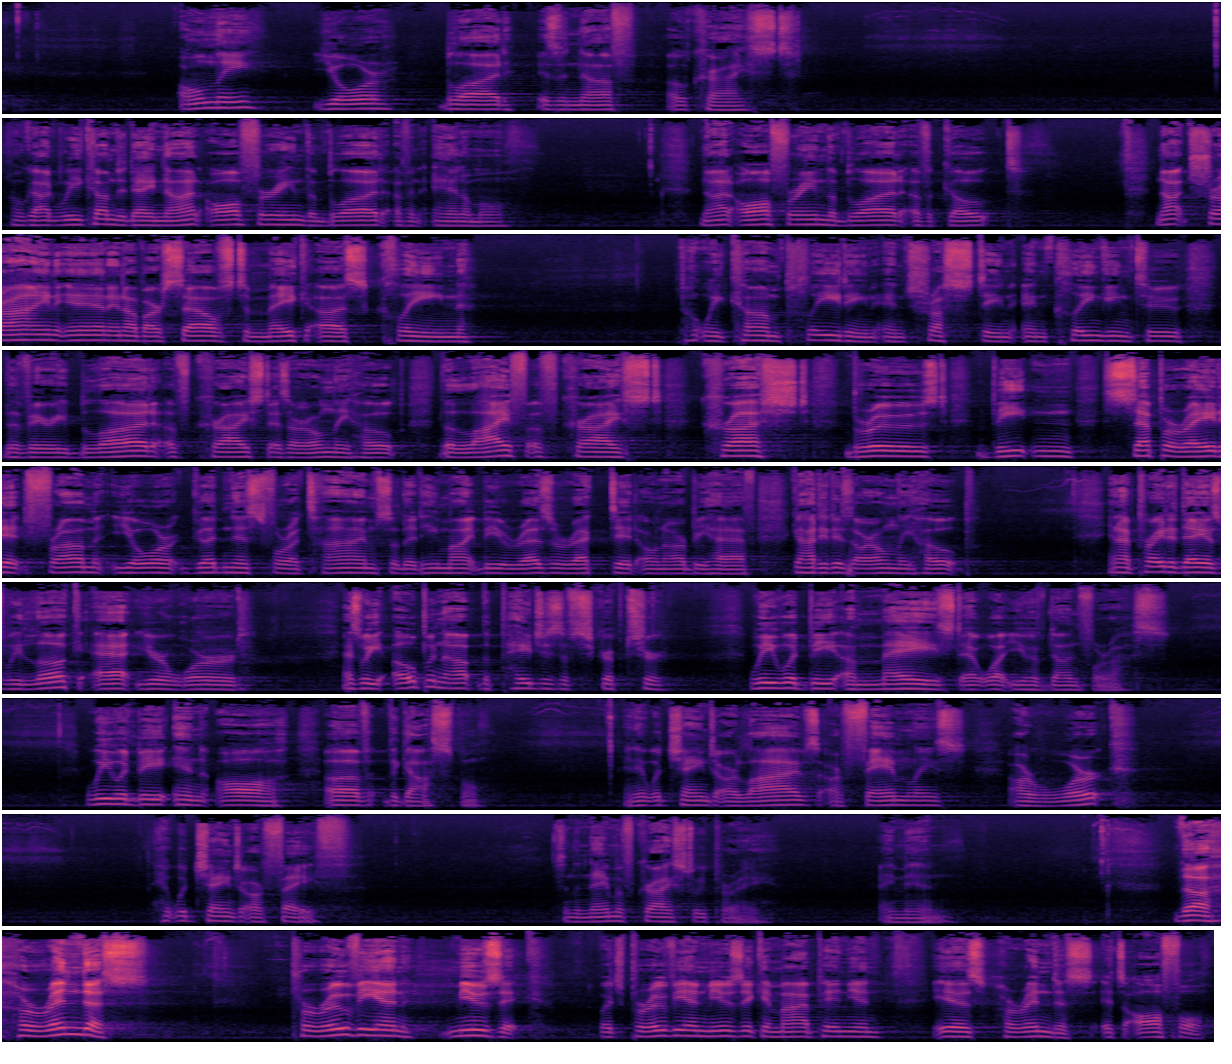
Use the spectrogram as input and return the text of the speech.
only your blood is enough, O Christ. Oh God, we come today not offering the blood of an animal not offering the blood of a goat, not trying in and of ourselves to make us clean, but we come pleading and trusting and clinging to the very blood of Christ as our only hope, the life of Christ crushed, bruised, beaten, separated from your goodness for a time so that he might be resurrected on our behalf. God, it is our only hope. And I pray today as we look at your word, as we open up the pages of Scripture, we would be amazed at what you have done for us. We would be in awe of the gospel. And it would change our lives, our families, our work. It would change our faith. It's in the name of Christ we pray. Amen. The horrendous Peruvian music, which Peruvian music, in my opinion, is horrendous. It's awful.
